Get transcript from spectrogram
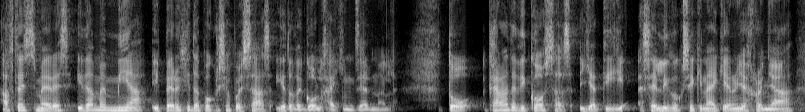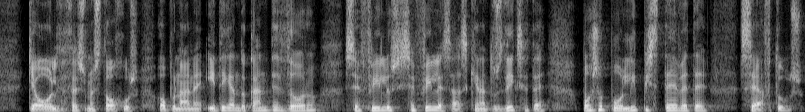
Αυτές τις μέρες είδαμε μία υπέροχη ανταπόκριση από εσάς για το The Goal Hacking Journal. Το κάνατε δικό σας γιατί σε λίγο ξεκινάει η καινούργια χρονιά και όλοι θα θέσουμε στόχους όπου να είναι, είτε για να το κάνετε δώρο σε φίλους ή σε φίλες σας και να τους δείξετε πόσο πολύ πιστεύετε σε αυτούς.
